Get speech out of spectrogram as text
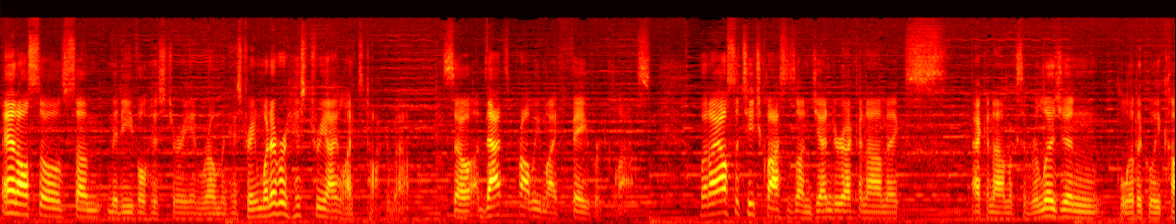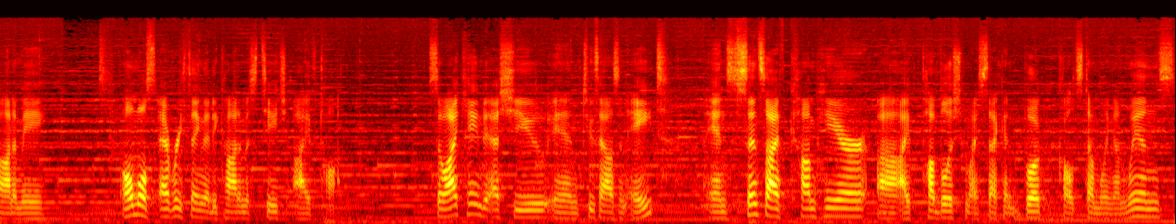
and also some medieval history and Roman history and whatever history I like to talk about. So that's probably my favorite class. But I also teach classes on gender economics, economics of religion, political economy. Almost everything that economists teach, I've taught. So I came to SUU in 2008, and since I've come here, uh, I published my second book called Stumbling on Wins.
